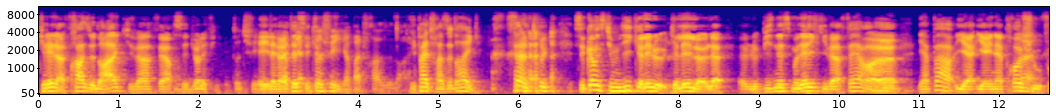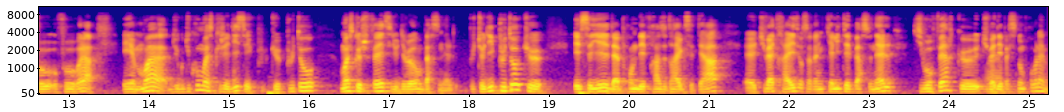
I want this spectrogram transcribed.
quelle est la phrase de drague qui va faire séduire les filles. Et toi, tu fais. Et la vérité, c'est que- Toi, tu fais, il n'y a pas de phrase de drague. Il n'y a pas de phrase de drague. C'est ça le truc. C'est comme si tu me dis quel est le, quel est le, le, le business model qui va faire. euh, Il y a pas. Il y a, il y a une approche Ouais. où faut, faut voilà. Et moi, du, du coup, moi, ce que j'ai dit, c'est que plutôt, moi, ce que je fais, c'est du développement personnel. Je te dis plutôt que essayer d'apprendre des phrases de drague, etc. euh, tu vas travailler sur certaines qualités personnelles qui vont faire que tu vas dépasser ton problème.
